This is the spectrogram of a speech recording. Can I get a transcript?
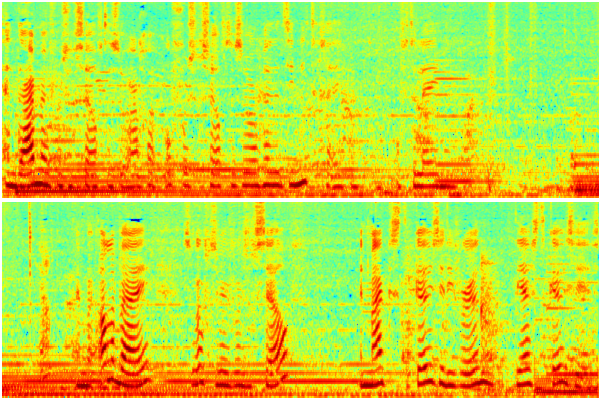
en daarmee voor zichzelf te zorgen. Of voor zichzelf te zorgen en het je niet te geven. Of te lenen. Ja. En bij allebei zorgen ze weer voor zichzelf. En maken ze de keuze die voor hun de juiste keuze is.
